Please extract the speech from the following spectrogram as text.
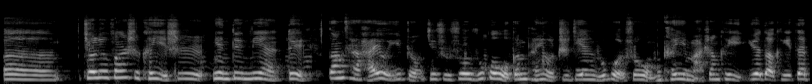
呃，交流方式可以是面对面。对，刚才还有一种就是说，如果我跟朋友之间，如果说我们可以马上可以约到，可以在。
